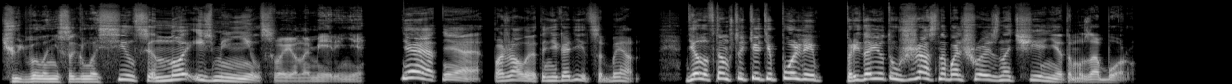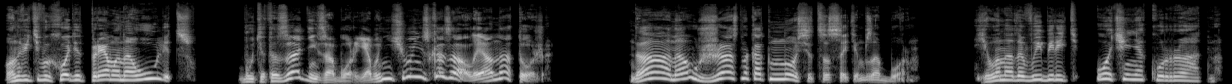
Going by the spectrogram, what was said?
Чуть было не согласился, но изменил свое намерение. «Нет, нет, пожалуй, это не годится, Бен. Дело в том, что тетя Полли придает ужасно большое значение этому забору. Он ведь выходит прямо на улицу. Будь это задний забор, я бы ничего не сказал, и она тоже. Да, она ужасно как носится с этим забором. Его надо выбелить очень аккуратно.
